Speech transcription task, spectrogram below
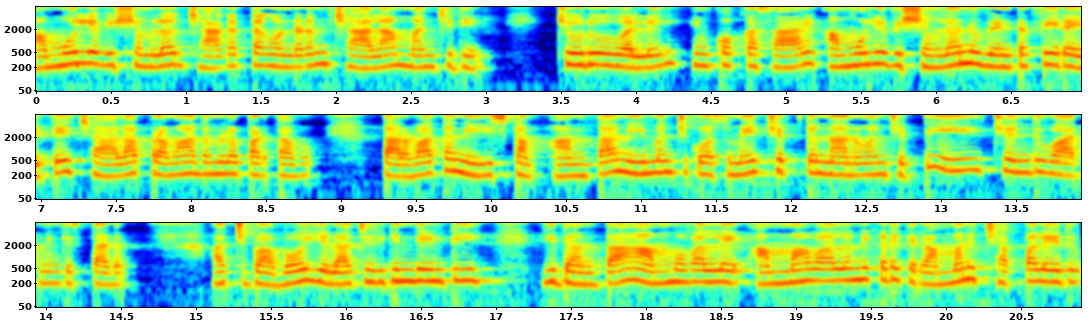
అమూల్య విషయంలో జాగ్రత్తగా ఉండడం చాలా మంచిది. చూడు వల్లి ఇంకొకసారి అమూల్య విషయంలో నువ్వు ఇంటర్ఫీర్ అయితే చాలా ప్రమాదంలో పడతావు. తర్వాత నీ ఇష్టం. అంతా నీ మంచి కోసమే చెప్తున్నాను అని చెప్పి చందు వార్నింగ్ ఇస్తాడు. అచ్చుబాబో ఇలా జరిగిందేంటి? ఇదంతా అమ్మ వల్లే. అమ్మ వాళ్ళని ఇక్కడికి రమ్మని చెప్పలేదు.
